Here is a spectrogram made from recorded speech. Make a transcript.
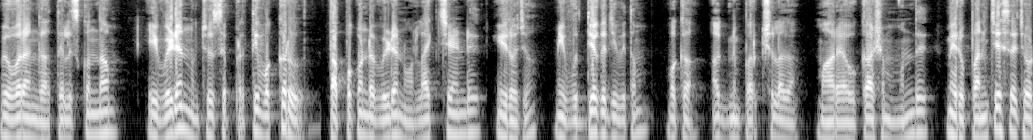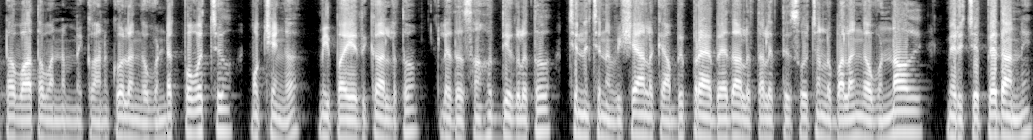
వివరంగా తెలుసుకుందాం. ఈ వీడియోను చూసే ప్రతి ఒక్కరూ తప్పకుండా వీడియోను లైక్ చేయండి. ఈరోజు మీ ఉద్యోగ జీవితం ఒక అగ్ని పరీక్షలుగా మారే అవకాశం ఉంది. మీరు పనిచేసే చోట వాతావరణం మీకు అనుకూలంగా ఉండకపోవచ్చు. ముఖ్యంగా మీ పై అధికారులతో లేదా సహోద్యోగులతో చిన్న చిన్న విషయాలకి అభిప్రాయ భేదాలు తలెత్తే సూచనలు బలంగా ఉన్నాయి. మీరు చెప్పేదాన్ని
